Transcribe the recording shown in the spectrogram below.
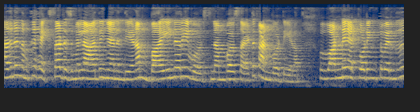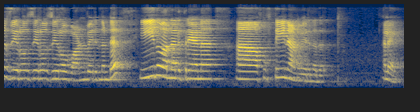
അതിനെ നമുക്ക് ഹെക്സാ ഡെസിമലിൽ ആദ്യം ഞാൻ എന്ത് ചെയ്യണം? ബൈനറി വേർഡ്സ് നമ്പേഴ്സ് ആയിട്ട് കൺവേർട്ട് ചെയ്യണം. അപ്പൊ വണ്ണിന് അക്കോർഡിംഗ് ടു വരുന്നത് സീറോ സീറോ സീറോ വൺ വരുന്നുണ്ട്. ഇ എന്ന് പറഞ്ഞാൽ എത്രയാണ്? ഫിഫ്റ്റീൻ ആണ് വരുന്നത്. അല്ലേ?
